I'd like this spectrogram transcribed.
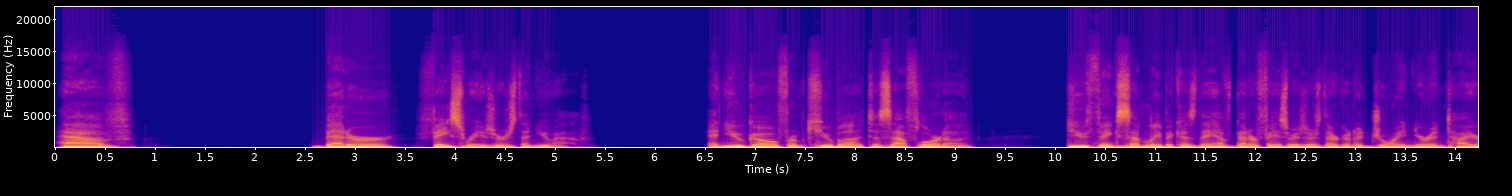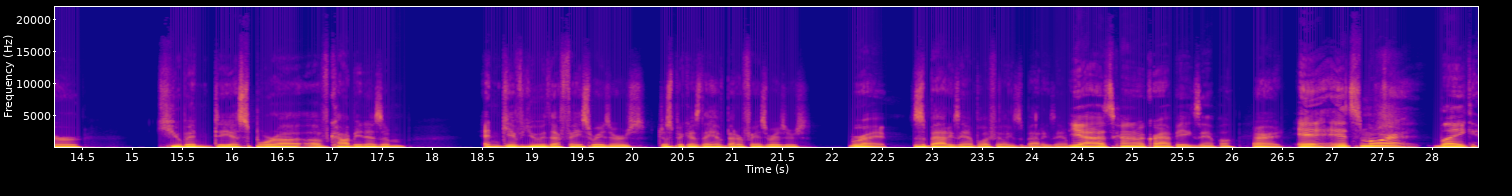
have better face razors than you have, and you go from Cuba to South Florida, do you think suddenly because they have better face razors, they're going to join your entire Cuban diaspora of communism and give you their face razors just because they have better face razors? Right. This is a bad example. I feel like it's a bad example. Yeah, that's kind of a crappy example. All right. It, it's more like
